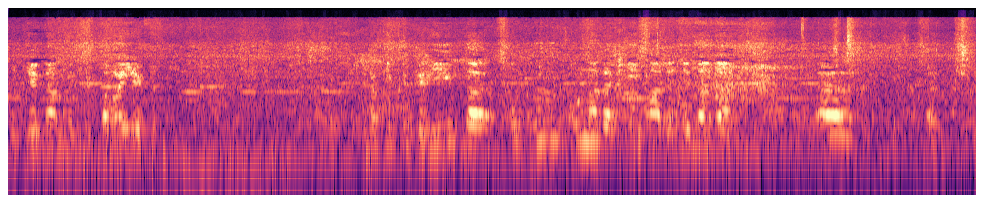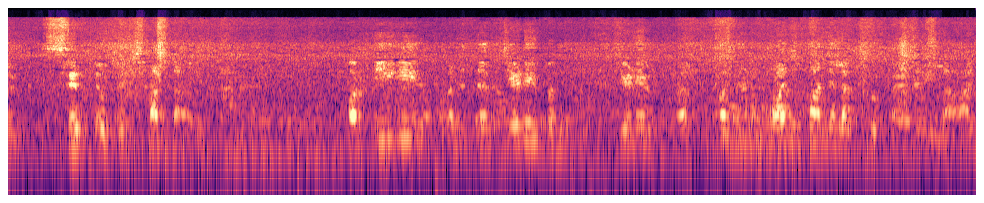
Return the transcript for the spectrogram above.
ਕਿ ਜਿਨ੍ਹਾਂ ਨੂੰ ਇੱਕ ਟਾਇਲਟ ਮਤਲਬ ਇੱਕ ਗਰੀਬ ਦਾ ਉਹ- ਉਹਨਾਂ ਦਾ ਕੀ ਹਾਲ ਹੈ ਜਿਨ੍ਹਾਂ ਦਾ ਅਹ, ਅਹ, ਸਿਰ ਤੇ ਉੱਤੇ ਛੱਤ ਆ। ਔਰ ਇਹ ਇਹ ਜਿਹੜੇ ਬੰ- ਜਿਹੜੇ ਅਹ, ਬੰਦੇ ਨੂੰ 5-5 ਲੱਖ ਰੁਪਏ ਦੇ ਇਲਾਜ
